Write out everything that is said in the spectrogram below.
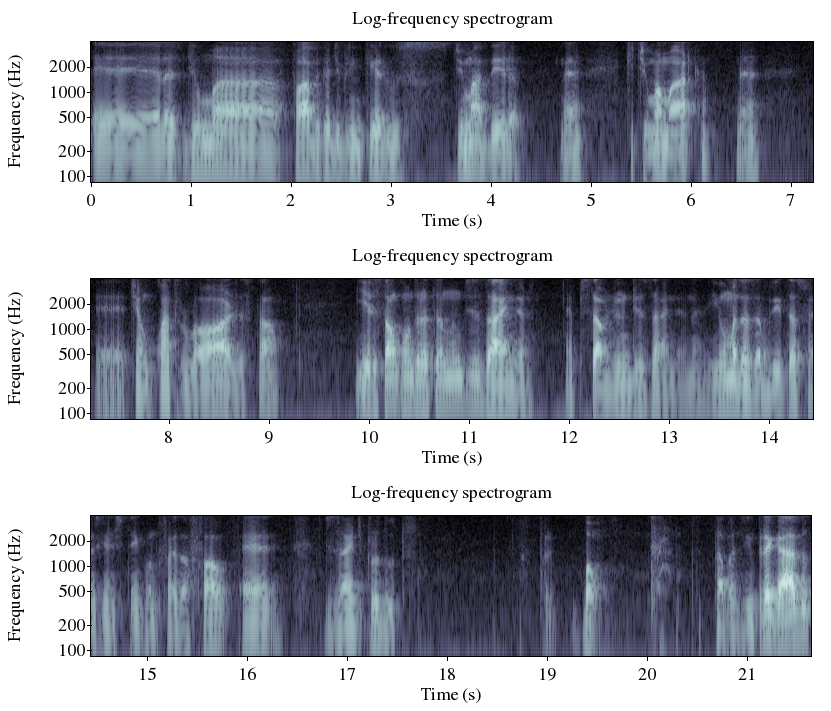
é, era de uma fábrica de brinquedos de madeira, né? Que tinha uma marca, né? É, tinham quatro lojas tal. E eles estavam contratando um designer, né? precisavam de um designer, né? E uma das habilitações que a gente tem quando faz a FAO é design de produtos. Bom, estava desempregado,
